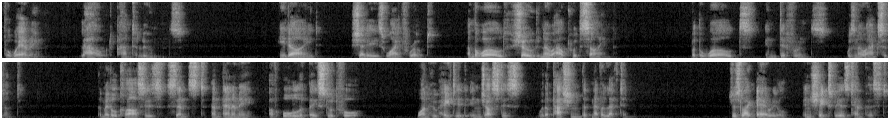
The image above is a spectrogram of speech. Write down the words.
for wearing loud pantaloons. He died, Shelley's wife wrote, and the world showed no outward sign. But the world's indifference was no accident. The middle classes sensed an enemy of all that they stood for, one who hated injustice with a passion that never left him. Just like Ariel in Shakespeare's Tempest,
